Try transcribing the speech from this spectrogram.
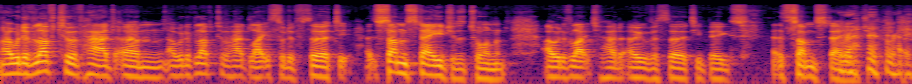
I would have loved to have had. Um, I would have loved to have had like sort of thirty at some stage of the tournament. I would have liked to have had over thirty bigs at some stage, Right, right.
